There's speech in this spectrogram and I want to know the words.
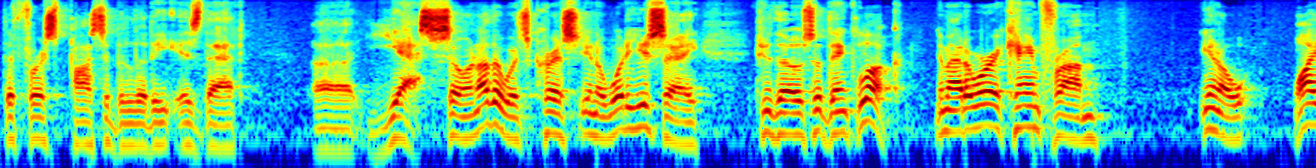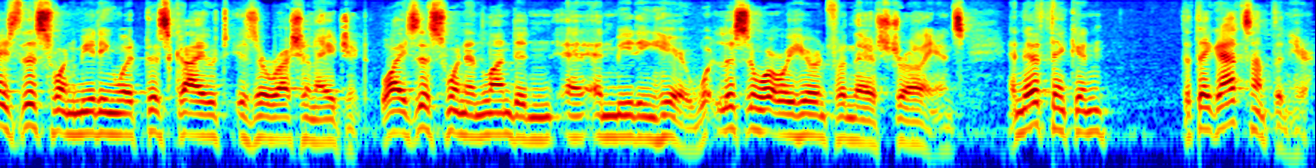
the first possibility is that uh, yes. So, in other words, Chris, you know, what do you say to those who think, look, no matter where it came from, you know, why is this one meeting with this guy who is a Russian agent? Why is this one in London and, and meeting here? What, listen to what we're hearing from the Australians. And they're thinking that they got something here.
